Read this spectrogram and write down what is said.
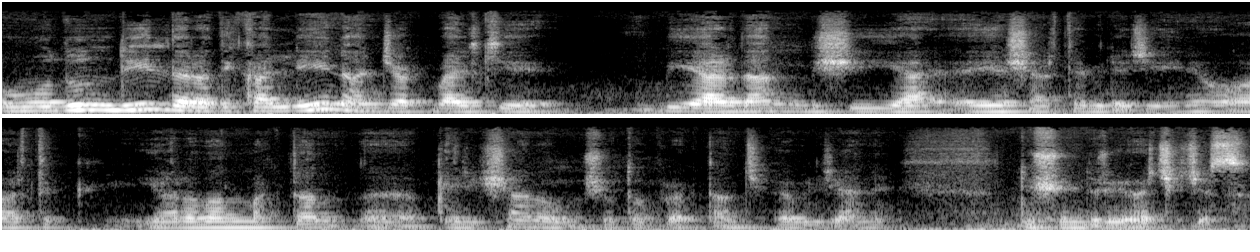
umudun değil de radikalliğin ancak belki bir yerden bir şey yeşertebileceğini o artık yaralanmaktan e, perişan olmuş o topraktan çıkabileceğini düşündürüyor açıkçası.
